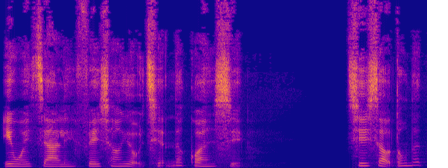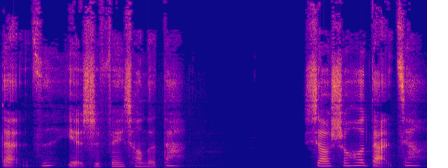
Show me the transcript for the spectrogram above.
因为家里非常有钱的关系，齐晓东的胆子也是非常的大。小时候打架，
